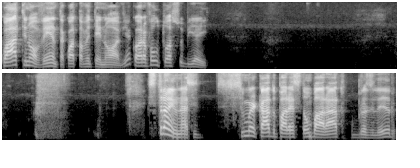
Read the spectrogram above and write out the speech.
4,90, 4,99. E agora voltou a subir aí. Estranho, né? Se, se o mercado parece tão barato para o brasileiro,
